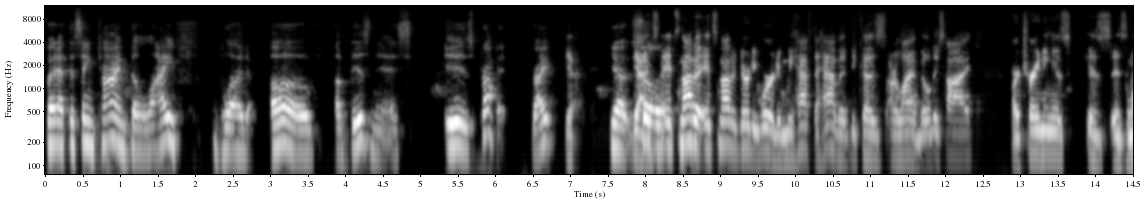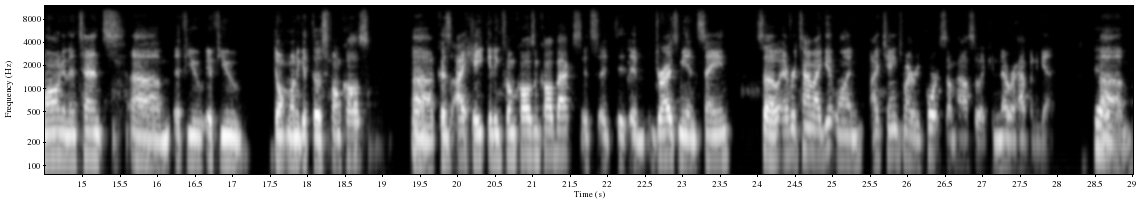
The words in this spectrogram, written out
But at the same time, the lifeblood of a business is profit, right? Yeah. Yeah. Yeah. So, it's, it's not a it's not a dirty word, and we have to have it because our liability is high, our training is is is long and intense. Um, if you if you don't want to get those phone calls, because uh, I hate getting phone calls and callbacks. It's it, it, it, drives me insane. So every time I get one, I change my report somehow so it can never happen again. Yeah. Um,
